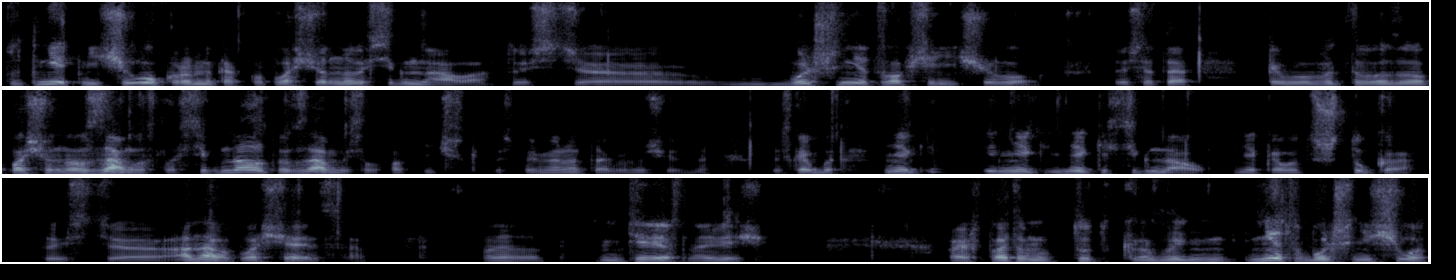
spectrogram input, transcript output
тут нет ничего, кроме как воплощенного сигнала. То есть э, больше нет вообще ничего. То есть это как бы вот, вот воплощенного замысла. Сигнал это замысел фактически, то есть примерно так звучит. Да? То есть как бы некий, некий, некий сигнал, некая вот штука, то есть э, она воплощается. Вот интересная вещь. Поэтому тут как бы нет больше ничего,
